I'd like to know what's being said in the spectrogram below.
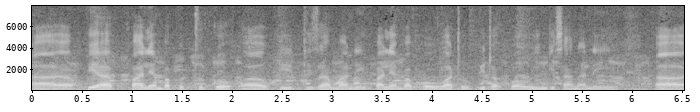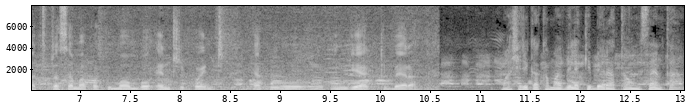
Uh, pia pale ambapo tuko uh, ukitizama ni pale ambapo watu hupita kwa wingi sana, ni uh, tutasema kwa kimombo entry point ya kuingia Kibera. Mashirika kama vile Kibera Town Center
